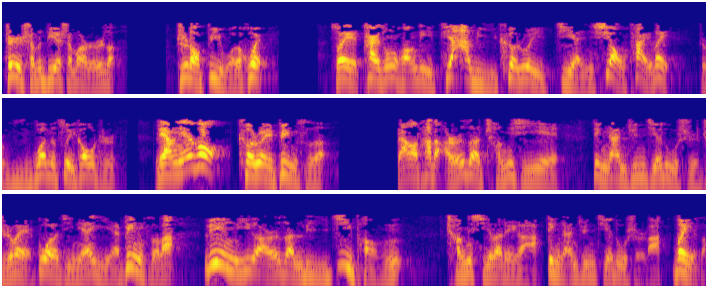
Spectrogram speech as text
真是什么爹什么儿子，知道避我的讳。所以太宗皇帝加李克瑞检校太尉，这是武官的最高职。两年后，克瑞病死，然后他的儿子承袭定南军节度使职位，过了几年也病死了。另一个儿子李继捧承袭了这个定南军节度使的位子。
